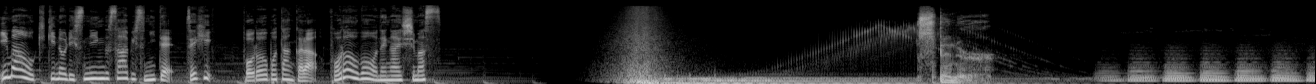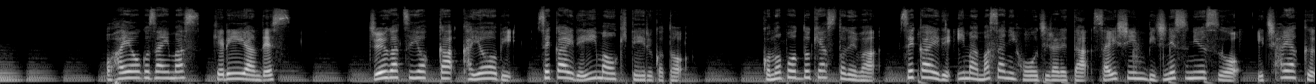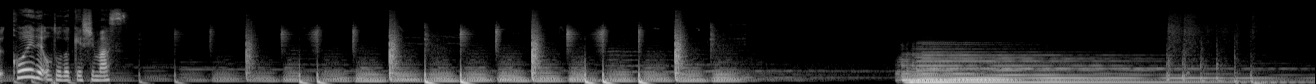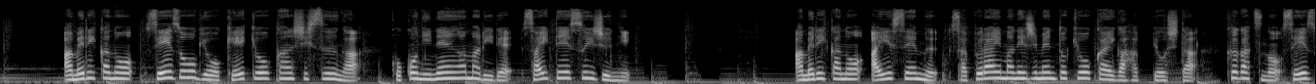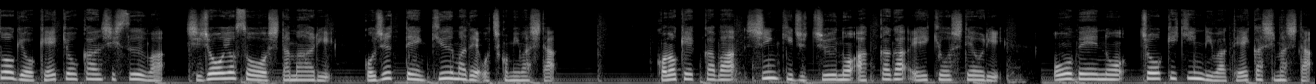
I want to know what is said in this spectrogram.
今お聞きのリスニングサービスにてぜひフォローボタンからフォローをお願いします。おはようございます。ケリーアンです。10月4日火曜日世界で今起きていること。このポッドキャストでは世界で今まさに報じられた最新ビジネスニュースをいち早く声でお届けしますアメリカの製造業景況感指数がここ2年余りで最低水準にアメリカの ISM サプライマネジメント協会が発表した9月の製造業景況感指数は市場予想を下回り50.9まで落ち込みました。この結果は新規受注の悪化が影響しており、欧米の長期金利は低下しました。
